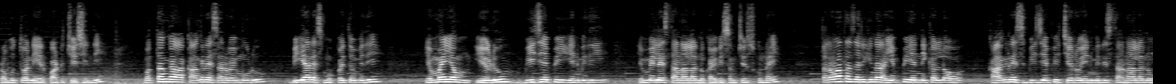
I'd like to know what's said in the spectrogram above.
ప్రభుత్వాన్ని ఏర్పాటు చేసింది. మొత్తంగా కాంగ్రెస్ అరవై మూడు బీఆర్ఎస్ ముప్పై తొమ్మిది ఎంఐఎం ఏడు బీజేపీ ఎనిమిది ఎమ్మెల్యే స్థానాలను కైవసం చేసుకున్నాయి. తర్వాత జరిగిన ఎంపీ ఎన్నికల్లో కాంగ్రెస్ బీజేపీ చేరో ఎనిమిది స్థానాలను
